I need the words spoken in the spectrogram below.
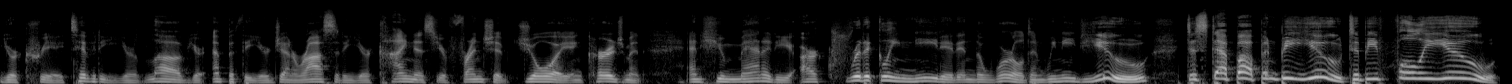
Your creativity, your love, your empathy, your generosity, your kindness, your friendship, joy, encouragement, and humanity are critically needed in the world. And we need you to step up and be you, to be fully you.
